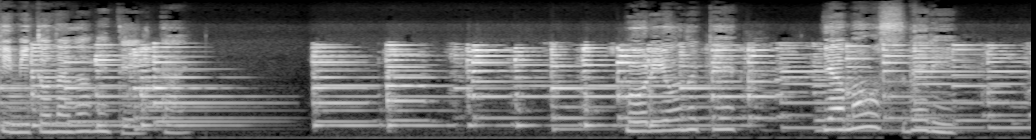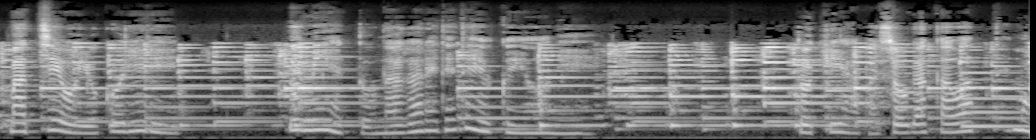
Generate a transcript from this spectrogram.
君と眺めていたい。森を抜け、山を滑り、街を横切り、海へと流れ出てゆくように、時や場所が変わっても、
